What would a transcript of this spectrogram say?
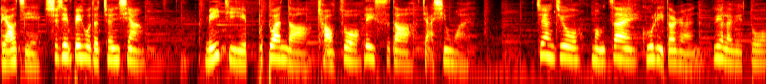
了解事件背后的真相，媒体也不断的炒作类似的假新闻，这样就蒙在鼓里的人越来越多。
